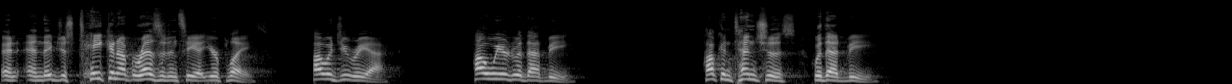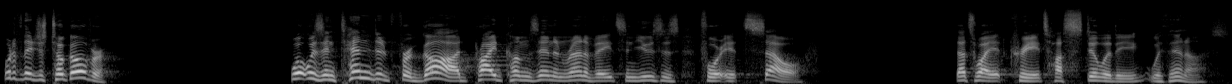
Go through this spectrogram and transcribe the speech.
and, and they've just taken up residency at your place. How would you react? How weird would that be? How contentious would that be? What if they just took over? What was intended for God, pride comes in and renovates and uses for itself. That's why it creates hostility within us.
